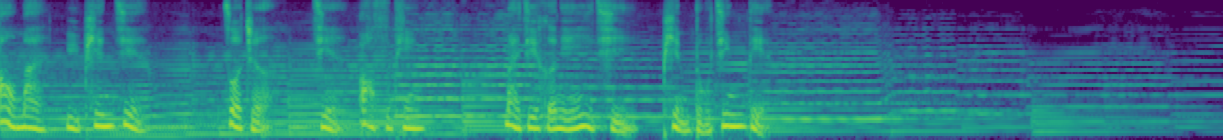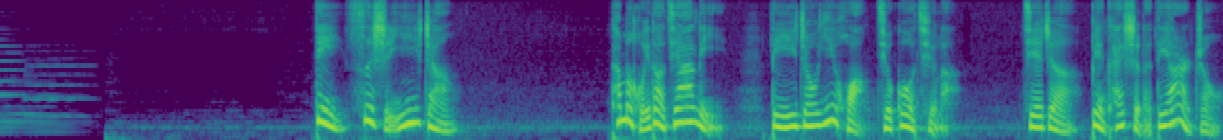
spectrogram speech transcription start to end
傲慢与偏见》，作者简·奥斯汀。麦基和您一起品读经典。第四十一章。他们回到家里，第一周一晃就过去了，接着便开始了第二周。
